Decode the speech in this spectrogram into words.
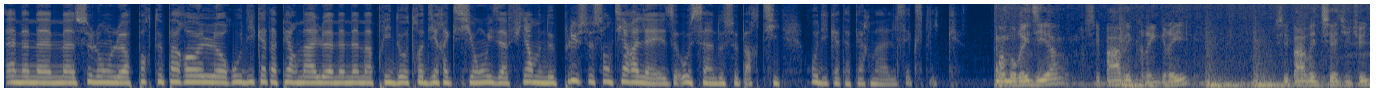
MMM. Selon leur porte-parole, Rudy Kataperma, le MMM a pris d'autres directions. Ils affirment ne plus se sentir à l'aise au sein de ce parti. Rudy Katapermal s'explique. M'aurais dire, c'est pas avec regret, c'est pas avec certitude,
